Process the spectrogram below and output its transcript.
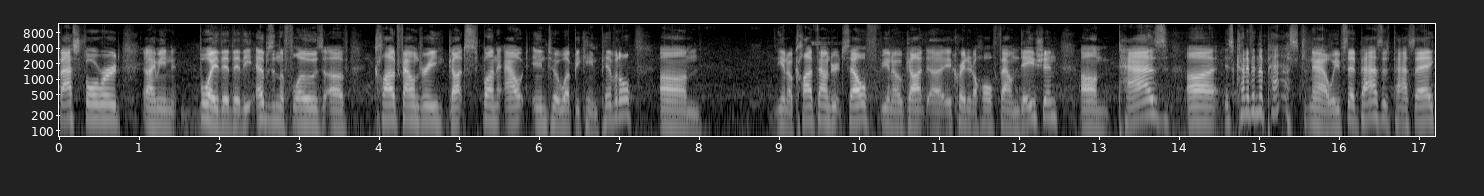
fast forward, I mean, boy, the, the, the ebbs and the flows of Cloud Foundry got spun out into what became Pivotal. Um, you know, Cloud Foundry itself, you know, got, uh, it created a whole foundation. Um, PaaS uh, is kind of in the past now. We've said PaaS is passe.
